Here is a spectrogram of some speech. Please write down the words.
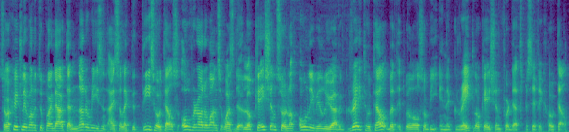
So I quickly wanted to point out that another reason I selected these hotels over other ones was the location. So not only will you have a great hotel, but it will also be in a great location for that specific hotel.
